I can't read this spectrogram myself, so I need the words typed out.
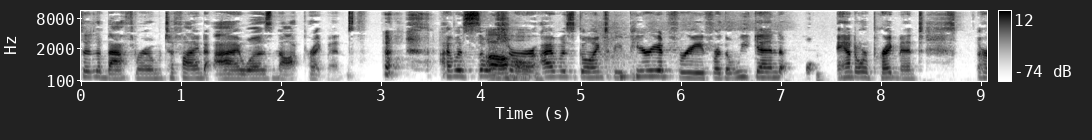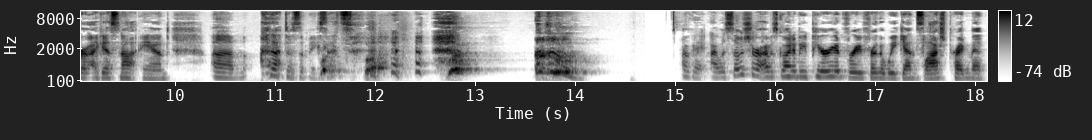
to the bathroom to find I was not pregnant. I was so oh. sure I was going to be period free for the weekend and or pregnant or I guess not and um that doesn't make sense. Okay, I was so sure I was going to be period free for the weekend slash pregnant.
